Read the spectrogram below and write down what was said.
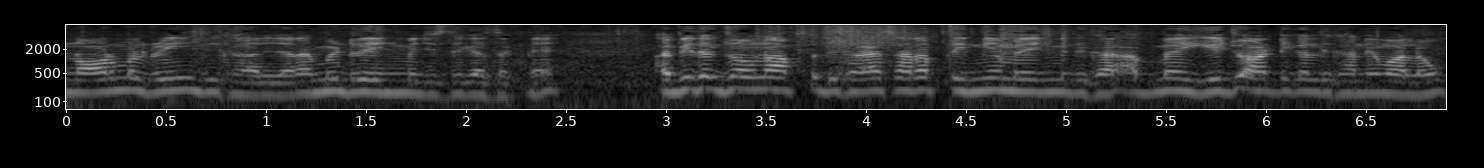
नॉर्मल रेंज दिखा रहे जा रहा है मिड रेंज में जिसे कह सकते हैं। अभी तक जो हमने आपको दिखाया सारा प्रीमियम रेंज में दिखाया। अब मैं ये जो आर्टिकल दिखाने वाला हूँ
